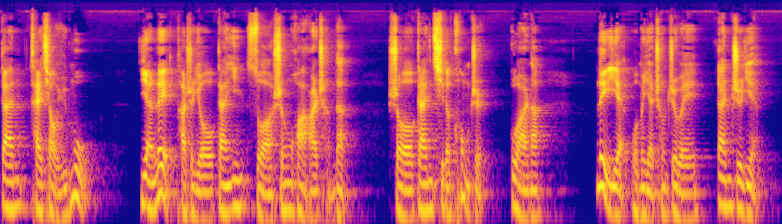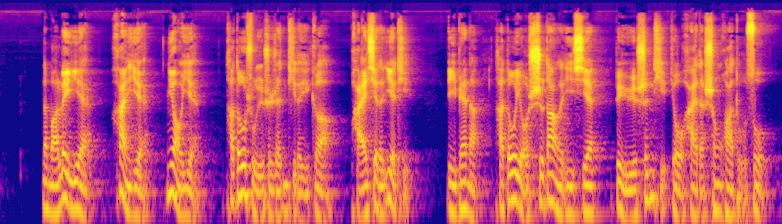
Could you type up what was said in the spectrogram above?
肝开窍于目，眼泪它是由肝阴所生化而成的，受肝气的控制，故而呢，泪液我们也称之为肝之液。那么泪液、汗液、尿液，它都属于是人体的一个排泄的液体，里边呢，它都有适当的一些对于身体有害的生化毒素，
